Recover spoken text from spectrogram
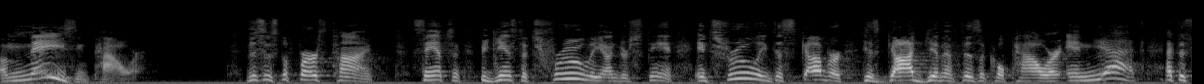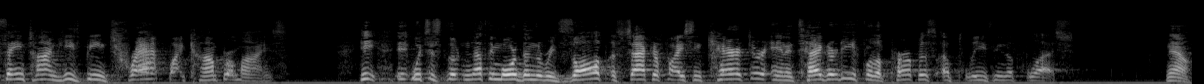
Amazing power. This is the first time Samson begins to truly understand and truly discover his God given physical power. And yet, at the same time, he's being trapped by compromise. He, which is nothing more than the result of sacrificing character and integrity for the purpose of pleasing the flesh. Now,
